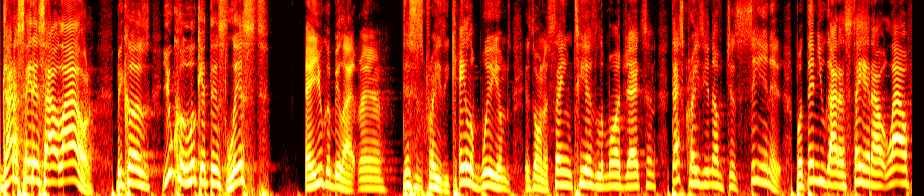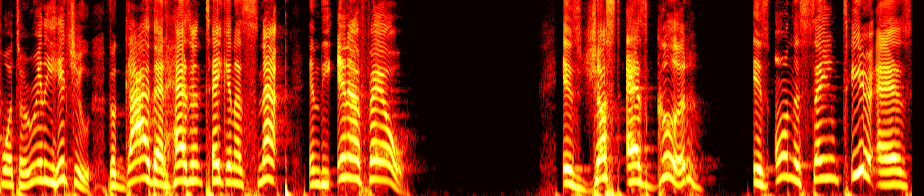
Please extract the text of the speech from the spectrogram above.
gotta say this out loud because you could look at this list and you could be like, man, this is crazy. Caleb Williams is on the same tier as Lamar Jackson. That's crazy enough just seeing it. But then you got to say it out loud for it to really hit you. The guy that hasn't taken a snap in the NFL is just as good, is on the same tier as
